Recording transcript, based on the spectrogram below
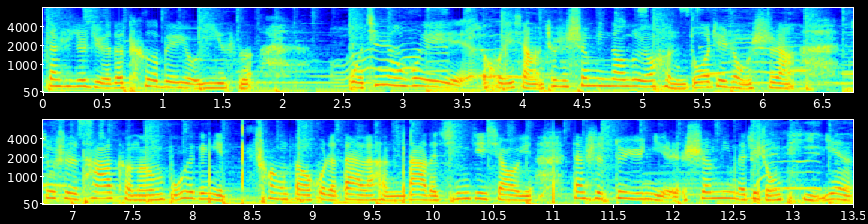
但是就觉得特别有意思。我经常会回想，就是生命当中有很多这种事啊，就是它可能不会给你创造或者带来很大的经济效益，但是对于你生命的这种体验，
